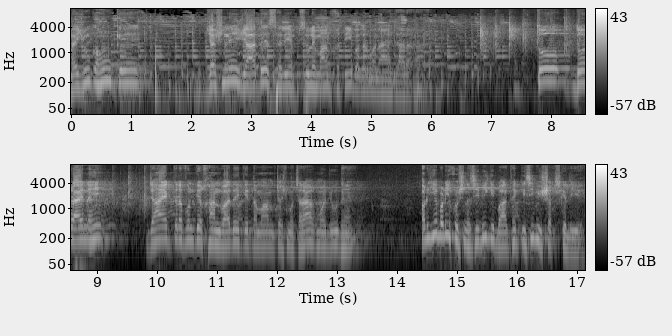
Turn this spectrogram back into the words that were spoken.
मैं यूँ कहूँ कि जश्न याद सलीम सुलेमान खतीब अगर मनाया जा रहा है तो दो राय नहीं, जहाँ एक तरफ़ उनके खानवादे के तमाम चश्म चराग मौजूद हैं, और ये बड़ी खुशनसीबी की बात है किसी भी शख्स के लिए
